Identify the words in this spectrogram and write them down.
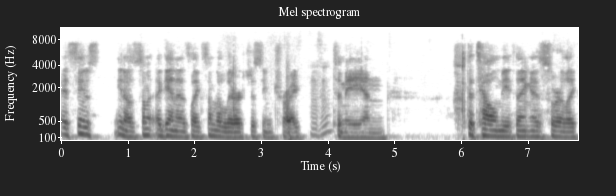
it seems you know some again it's like some of the lyrics just seem trite Mm-hmm. to me, and the tell me thing is sort of like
